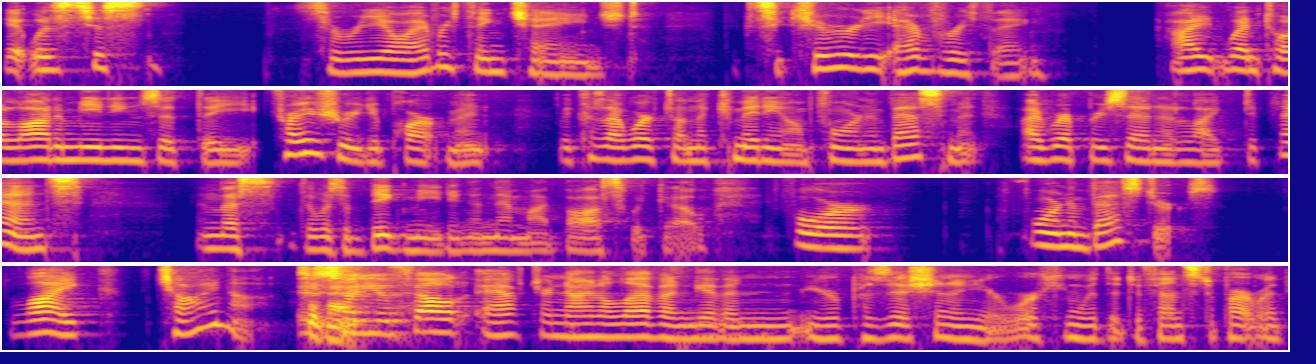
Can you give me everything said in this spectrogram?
It was just surreal. Everything changed security, everything. I went to a lot of meetings at the Treasury Department because I worked on the Committee on Foreign Investment. I represented like defense, unless there was a big meeting and then my boss would go, for foreign investors like China. So you felt after 9/11 given your position and you're working with the defense department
